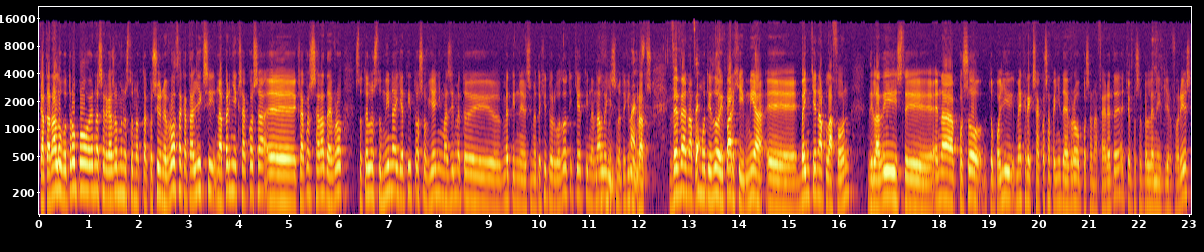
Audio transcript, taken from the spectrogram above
Κατά ανάλογο τρόπο, ένας εργαζόμενος των 800 ευρώ θα καταλήξει να παίρνει 600, ε, 640 ευρώ στο τέλος του μήνα, γιατί τόσο βγαίνει μαζί με, το, με την συμμετοχή του εργοδότη και την ανάλογη συμμετοχή του κράτους. Βέβαια, να πούμε ότι εδώ υπάρχει μια, ε, μπαίνει και ένα πλαφόν Δηλαδή, ένα ποσό το πολύ μέχρι 650 ευρώ, όπως αναφέρεται και όπως λένε οι πληροφορίες,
